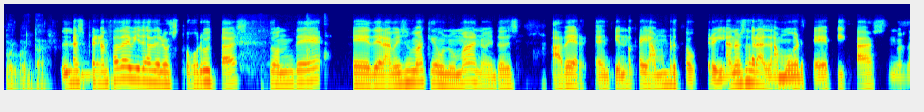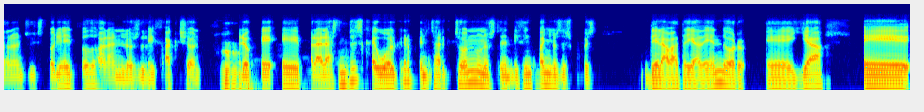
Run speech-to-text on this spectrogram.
por contar. La esperanza de vida de los togrutas son de, eh, de la misma que un humano. Entonces, a ver, entiendo que haya muerto, pero ya nos darán la muerte épicas, nos darán su historia y todo, harán los live action. Pero que eh, para la ascenso de Skywalker, pensar que son unos 35 años después de la batalla de Endor, eh, ya, eh,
